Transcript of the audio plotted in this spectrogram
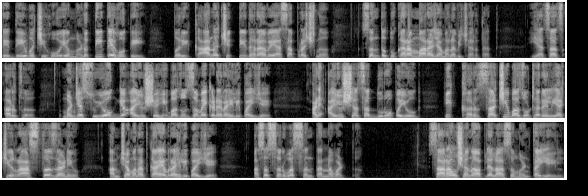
ते देवची होय म्हणती ते होती परी कान चित्ती धरावे असा प्रश्न संत तुकाराम महाराज आम्हाला विचारतात. याचाच अर्थ म्हणजे सुयोग्य आयुष्य ही बाजू जमेकडे राहिली पाहिजे आणि आयुष्याचा दुरुपयोग ही खर्चाची बाजू ठरेल याची रास्त जाणीव आमच्या मनात कायम राहिली पाहिजे असं सर्वच संतांना वाटतं. सारांशानं आपल्याला असं म्हणता येईल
